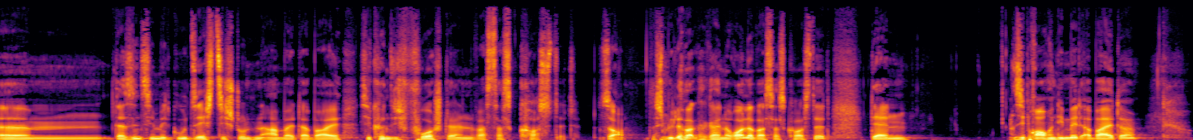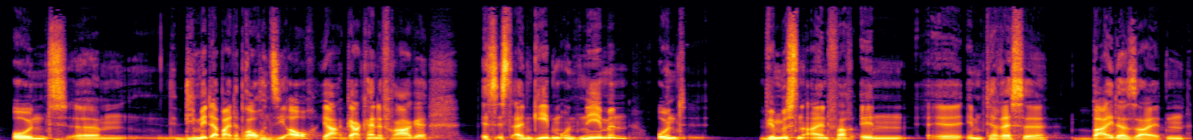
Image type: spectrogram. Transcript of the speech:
Ähm, da sind sie mit gut 60 Stunden Arbeit dabei. Sie können sich vorstellen, was das kostet. So, das spielt aber gar keine Rolle, was das kostet, denn sie brauchen die Mitarbeiter und ähm, die Mitarbeiter brauchen sie auch, ja, gar keine Frage. Es ist ein Geben und Nehmen und wir müssen einfach in äh, Interesse beider Seiten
